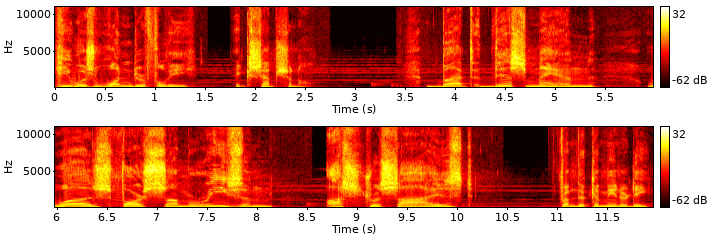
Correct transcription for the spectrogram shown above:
He was wonderfully exceptional. But this man was for some reason ostracized from the community,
